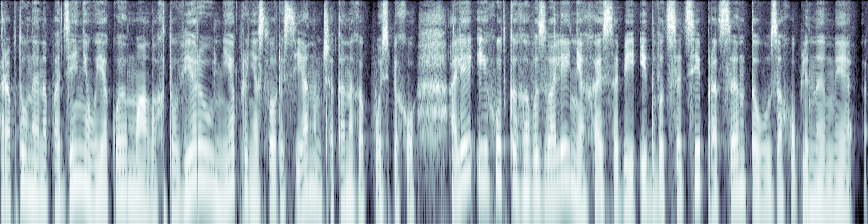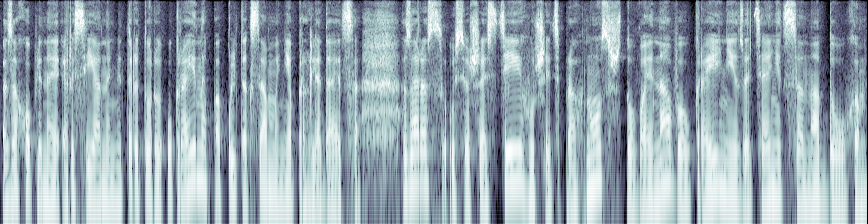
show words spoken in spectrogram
раптоўнае нападзенне у якое мала хто верыў не прынясло расіянам чаканага поспеху. Але і хуткага вызвалення хай сабе і 20 процентаў захопленымі захопленай расіянамі тэрыторыі Украіны пакуль таксама не праглядаецца зараз усё часцей гучыць прагноз прагноз што вайна ва ўкраіне зацянецца надоўга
